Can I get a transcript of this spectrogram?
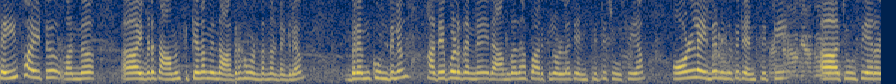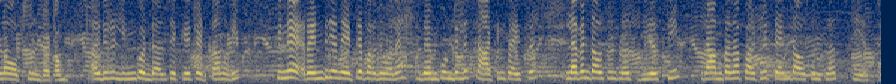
സേഫായിട്ട് വന്ന് ഇവിടെ താമസിക്കണം എന്ന് ആഗ്രഹമുണ്ടെന്നുണ്ടെങ്കിലും ബ്രഹ്മകുണ്ടിലും അതേപോലെ തന്നെ രാംകഥ പാർക്കിലുള്ള ടെൻ സിറ്റി ചൂസ് ചെയ്യാം. ഓൺലൈനിൽ നിങ്ങൾക്ക് ടെൻ സിറ്റി ചൂസ് ചെയ്യാനുള്ള ഓപ്ഷൻ ഉണ്ട് കേട്ടോ. അതിന്റെ ഒരു ലിങ്ക് ഉണ്ട് അത് ചെക്ക് ചെയ്തിട്ട് എടുത്താൽ മതി. പിന്നെ റെന്റ് ഞാൻ നേരത്തെ പറഞ്ഞ പോലെ ബ്രഹ്മകുണ്ടിൽ starting price eleven thousand plus G S T Ramkatha പാർക്കിൽ ten thousand plus G S T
